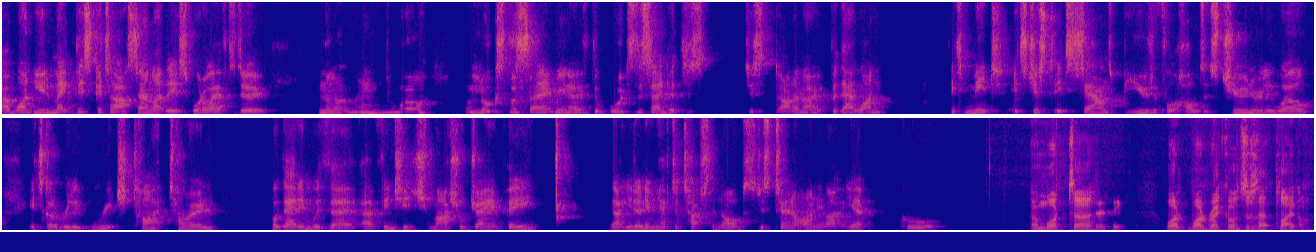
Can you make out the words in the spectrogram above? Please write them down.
I want you to make this guitar sound like this. What do I have to do? And they're like, mm, well, it looks the same, you know, the wood's the same, but just, just, I don't know. But that one, it's mint. It's just, it sounds beautiful. It holds its tune really well. It's got a really rich, tight tone. Put that in with a, a vintage Marshall JMP. Like, you don't even have to touch the knobs. Just turn it on. You're like, yep, cool. And what, uh, Perfect. what, what records is that played on?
